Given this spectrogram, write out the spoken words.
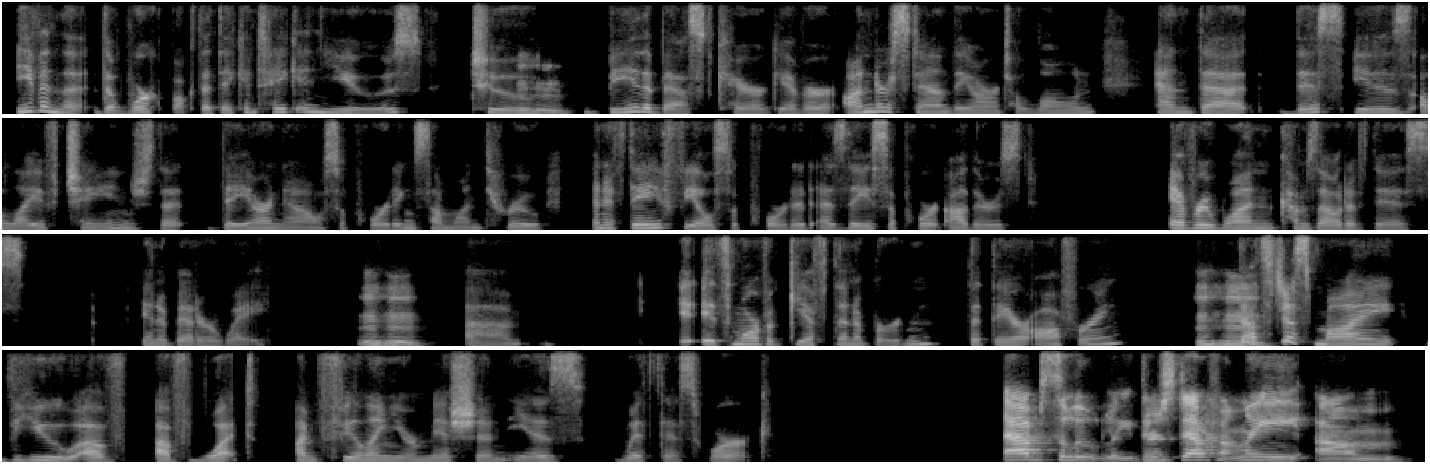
even the the workbook that they can take and use to mm-hmm. be the best caregiver understand they aren't alone and that this is a life change that they are now supporting someone through and if they feel supported as they support others everyone comes out of this in a better way mm-hmm. um, it, it's more of a gift than a burden that they are offering Mm-hmm. That's just my view of of what I'm feeling your mission is with this work. Absolutely. There's definitely um,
